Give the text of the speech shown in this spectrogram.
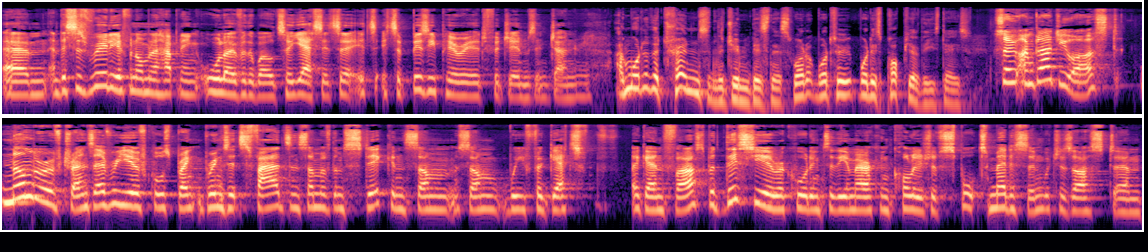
Um, and this is really a phenomenon happening all over the world. So yes, it's a it's it's a busy period for gyms in January. And what are the trends in the gym business? What what are, what is popular these days? So I'm glad you asked. Number of trends every year, of course, brings its fads, and some of them stick, and some some we forget again fast. But this year, according to the American College of Sports Medicine, which has asked um,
